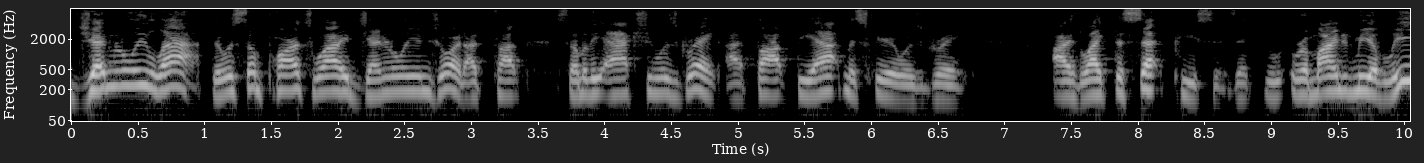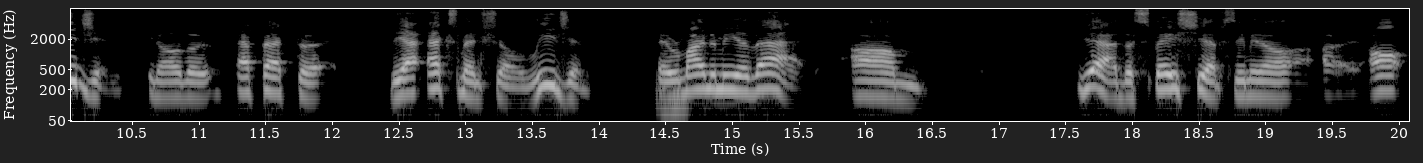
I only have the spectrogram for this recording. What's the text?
generally laugh. There was some parts where I generally enjoyed. I thought some of the action was great. I thought the atmosphere was great. I liked the set pieces. It l- reminded me of Legion. You know, the FX, the the X Men show, Legion. It Mhm. reminded me of that. Um, yeah, the spaceships. I mean, uh, I- all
